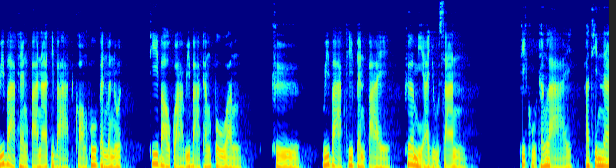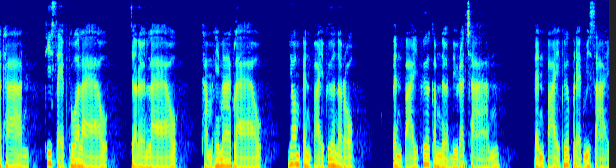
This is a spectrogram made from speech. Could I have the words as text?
วิบากแห่งปานาติบาตของผู้เป็นมนุษย์ที่เบากว่าวิบากทั้งปวง คือ วิบากที่เป็นไปเพื่อมีอายุสั้นพิขุทั้งหลาย อธินนาทานที่เสพทั่วแล้ว เจริญแล้วทำให้มากแล้ว ย่อมเป็นไปเพื่อนรก เป็นไปเพื่อกำเนิดดิรัจฉาน เป็นไปเพื่อเปรตวิสัย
